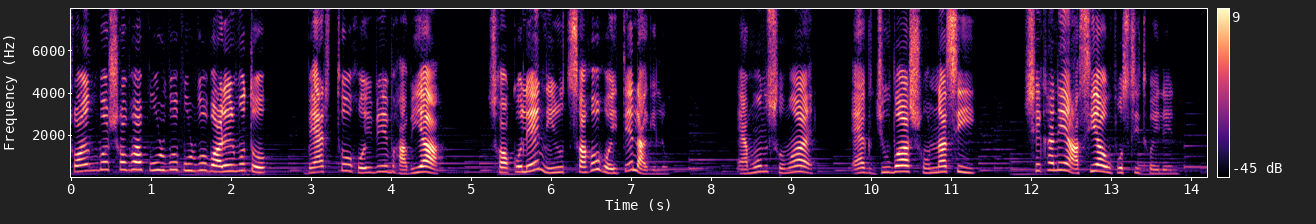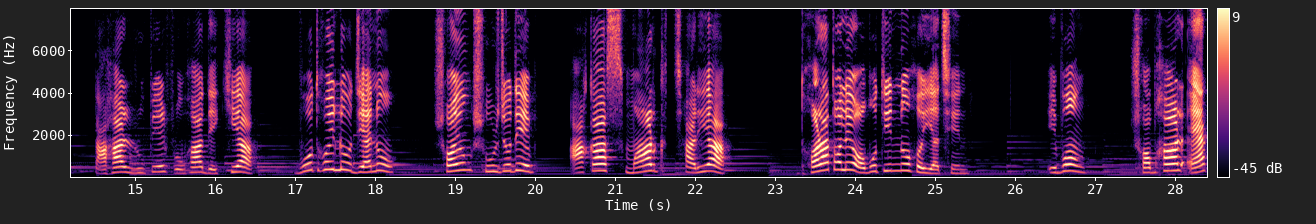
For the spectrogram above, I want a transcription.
স্বয়ংবর সভা পূর্ব পূর্ববারের মতো ব্যর্থ হইবে ভাবিয়া সকলে নিরুৎসাহ হইতে লাগিল। এমন সময় এক যুবা সন্ন্যাসী সেখানে আসিয়া উপস্থিত হইলেন। তাহার রূপের প্রভা দেখিয়া বোধ হইল যেন স্বয়ং সূর্যদেব আকাশ মার্গ ছাড়িয়া ধরাতলে অবতীর্ণ হইয়াছেন এবং সভার এক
